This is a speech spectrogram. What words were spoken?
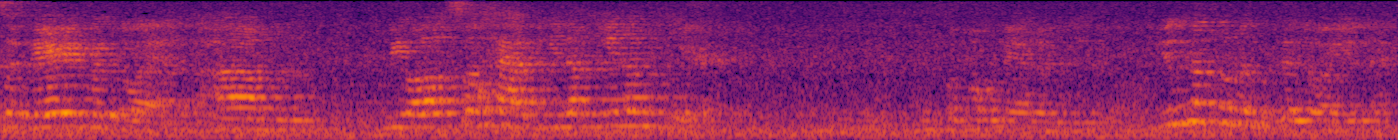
That's a very good one. Um, we also have ilang-ilang here. Ano pa bang meron dito? Yung natulog dalawa, yun na.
